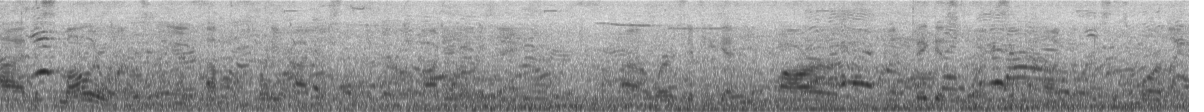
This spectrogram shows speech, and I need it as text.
Uh, the smaller ones eat up to 25% of their own body weight. Uh, whereas if you get the far, the biggest ones, the condors, it's more like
